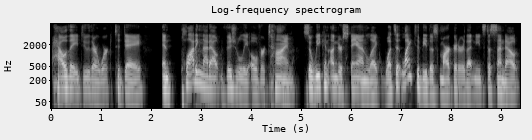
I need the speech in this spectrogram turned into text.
how they do their work today, and plotting that out visually over time so we can understand like what's it like to be this marketer that needs to send out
